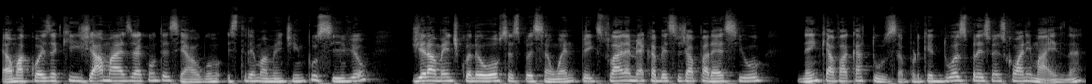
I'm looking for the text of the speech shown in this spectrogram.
é uma coisa que jamais vai acontecer, algo extremamente impossível. Geralmente, quando eu ouço a expressão when pigs fly, na minha cabeça já aparece o nem que a vaca tussa, porque duas expressões com animais, né?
